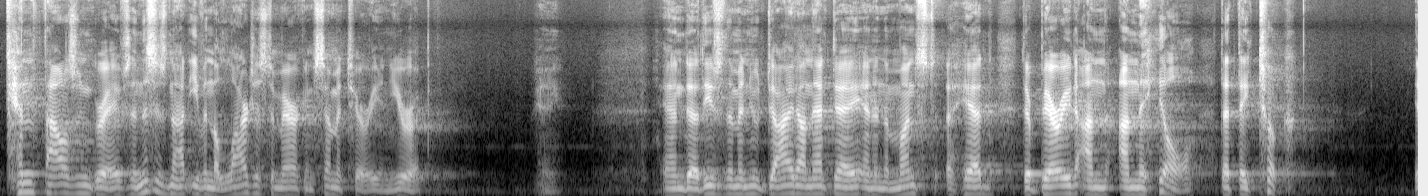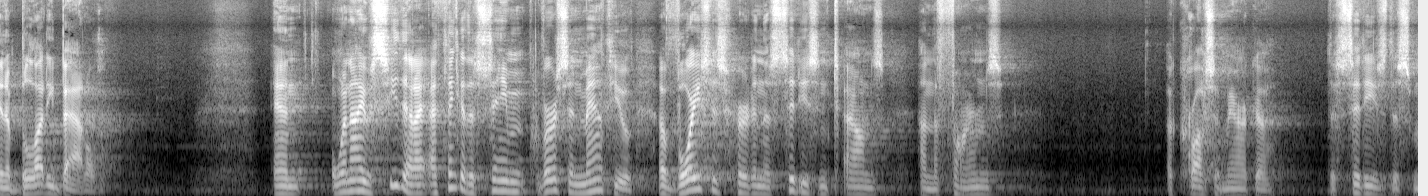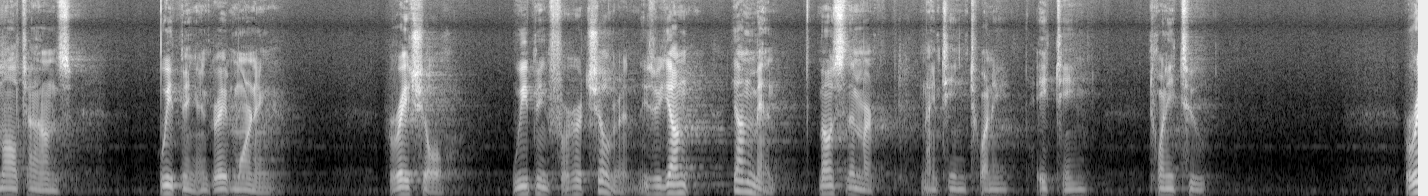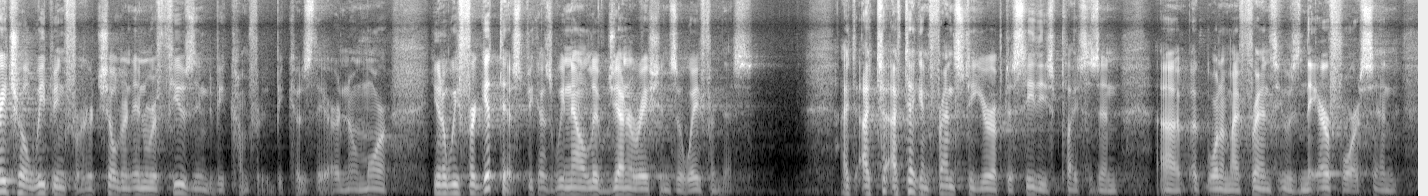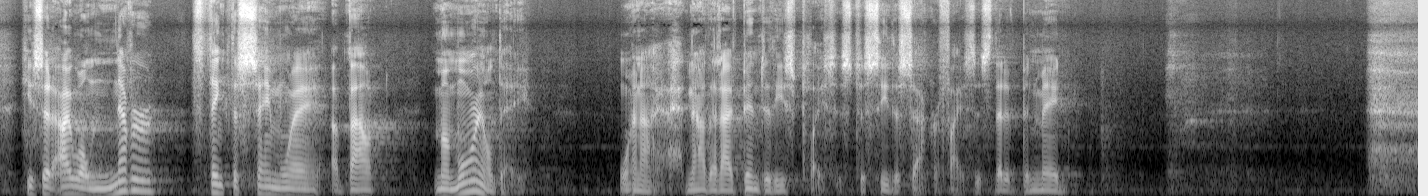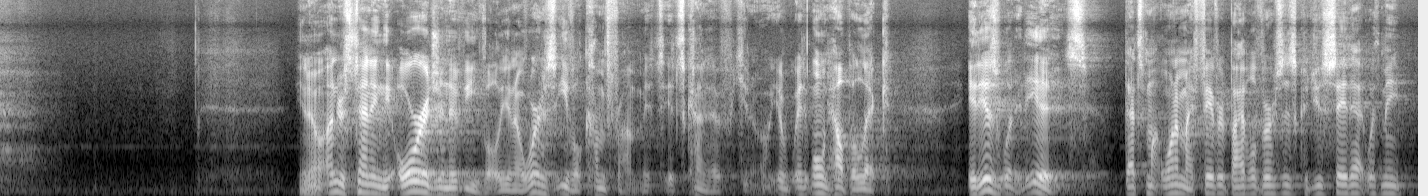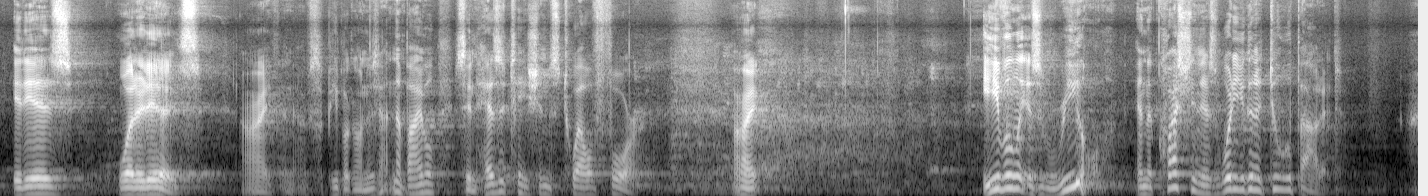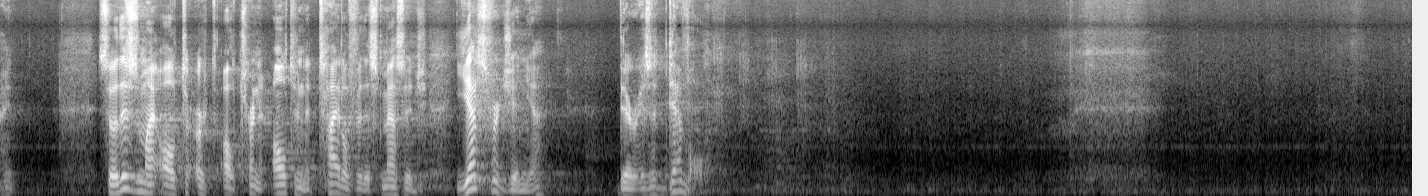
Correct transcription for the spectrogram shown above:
10,000 graves. And this is not even the largest American cemetery in Europe. And uh, these are the men who died on that day, and in the months ahead, they're buried on, on the hill that they took in a bloody battle. And when I see that, I, I think of the same verse in Matthew a voice is heard in the cities and towns, on the farms across America, the cities, the small towns, weeping in great mourning. Rachel weeping for her children. These are young, young men most of them are 19, 20, 18, 22. Rachel weeping for her children and refusing to be comforted because they are no more. You know, we forget this because we now live generations away from this. I, I t- I've taken friends to Europe to see these places, and uh, one of my friends, he was in the Air Force, and he said, I will never think the same way about Memorial Day when I, now that I've been to these places to see the sacrifices that have been made. You know, understanding the origin of evil, you know, where does evil come from? It's, it's kind of, you know, it, it won't help a lick. It is what it is. That's my, one of my favorite Bible verses. Could you say that with me? It is what it is. All right. And So people are going, is that in the Bible? It's in Hesitations 12 4. All right. Evil is real. And the question is, what are you going to do about it? Right? So, this is my alter, alternate, alternate title for this message Yes, Virginia, there is a devil.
